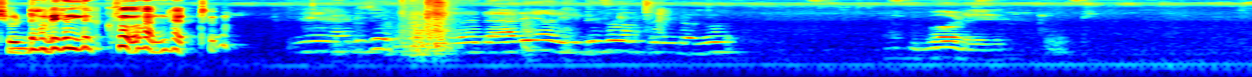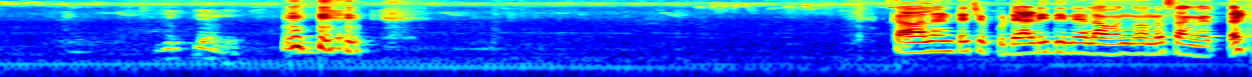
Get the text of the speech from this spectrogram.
చూడడం ఎందుకు అన్నట్టు నేను అటు చూస్తున్నాను డాడీ ఇటు చూస్తుండదు బర్త్డే. గిఫ్ట్ ఏం లేదు కావాలంటే చెప్పు డాడీ తినే లవంగంలో సగం ఎత్తాడు.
